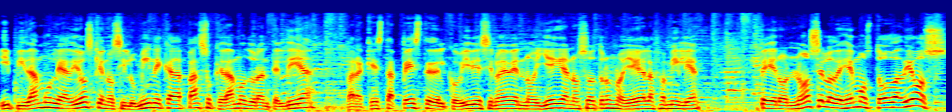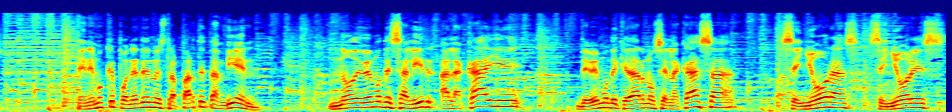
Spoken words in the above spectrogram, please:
y pidámosle a Dios que nos ilumine cada paso que damos durante el día para que esta peste del COVID-19 no llegue a nosotros, no llegue a la familia, pero no se lo dejemos todo a Dios. Tenemos que poner de nuestra parte también. No debemos de salir a la calle, debemos de quedarnos en la casa, señoras, señores,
